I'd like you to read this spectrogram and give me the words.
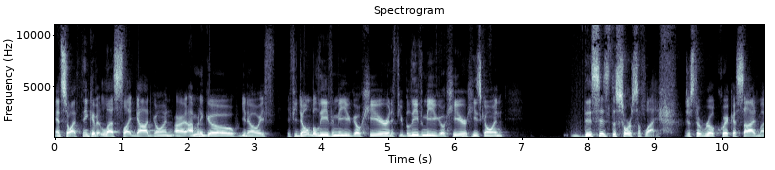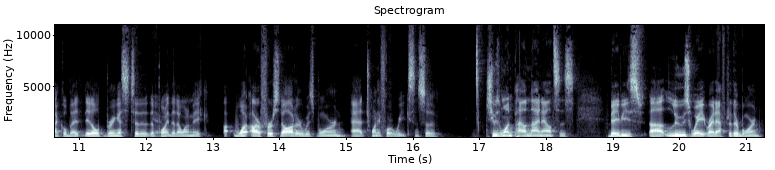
And so I think of it less like God going, all right, I'm going to go, you know, if, if you don't believe in me, you go here. And if you believe in me, you go here. He's going, this is the source of life. Just a real quick aside, Michael, but it'll bring us to the, the yeah. point that I want to make. Uh, our first daughter was born at 24 weeks. And so she was one pound, nine ounces. Babies uh, lose weight right after they're born.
